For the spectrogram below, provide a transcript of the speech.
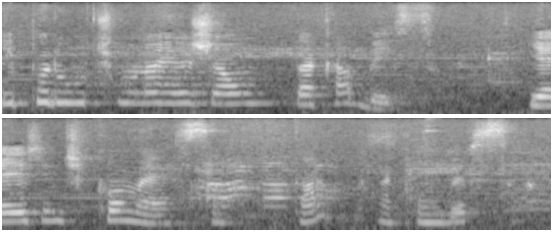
e por último na região da cabeça. E aí a gente começa, tá? A conversar.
